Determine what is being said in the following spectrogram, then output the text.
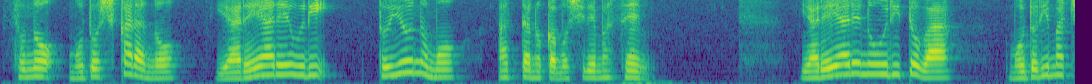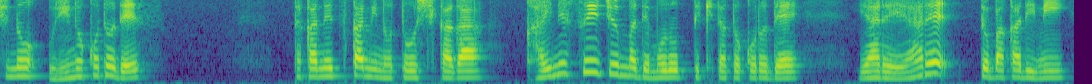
その戻しからのやれやれ売りというのもあったのかもしれません。やれやれの売りとは戻り待ちの売りのことです。高値掴みの投資家が買い値水準まで戻ってきたところで、やれやれとばかりに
